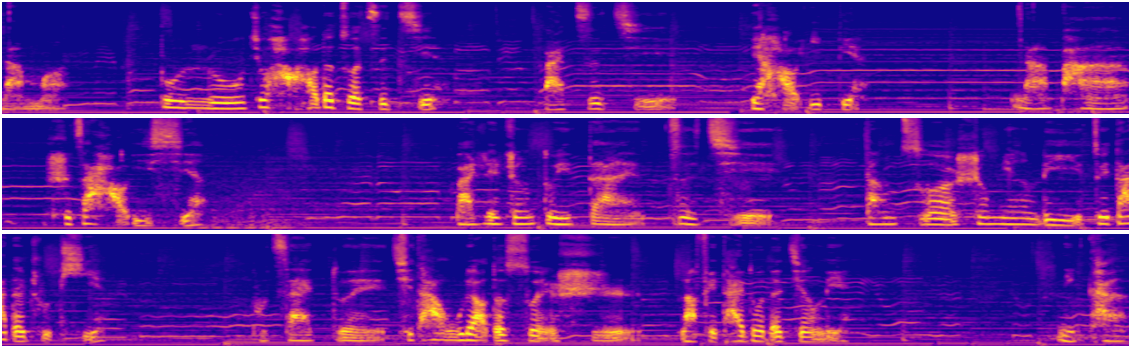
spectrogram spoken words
那么，不如就好好的做自己，把自己变好一点，哪怕是再好一些，把认真对待自己当做生命里最大的主题。不再对其他无聊的琐事浪费太多的精力。你看，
